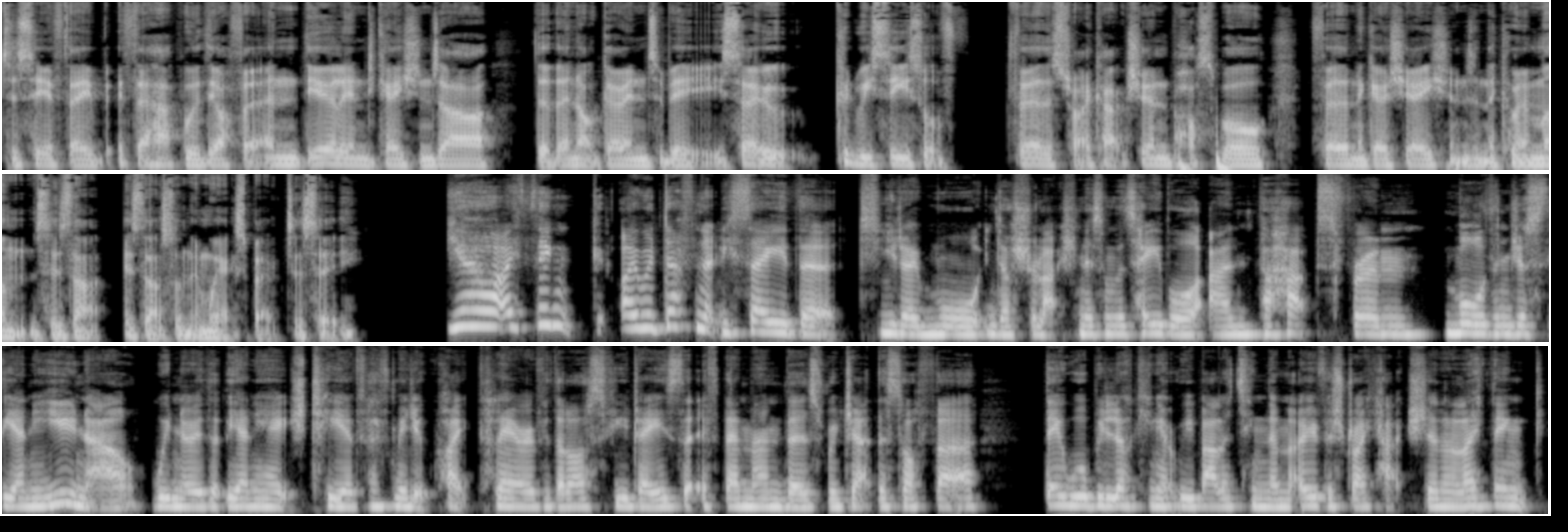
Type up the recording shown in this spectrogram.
to see if they if they're happy with the offer. And the early indications are that they're not going to be. So could we see sort of further strike action, possible further negotiations in the coming months? Is that is that something we expect to see? Yeah, I think I would definitely say that, you know, more industrial action is on the table and perhaps from more than just the NEU now. We know that the NAHT have, have made it quite clear over the last few days that if their members reject this offer, they will be looking at reballoting them over strike action. And I think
